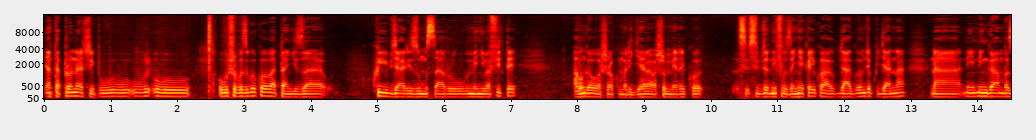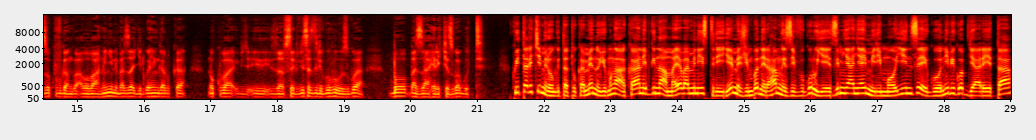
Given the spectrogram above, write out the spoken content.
entrepreneurship ubushobozi bwo kuba batangiza kwibyariza umusaruro ubumenyi bafite abo ngabo bashobora kumara igihe ari abashomeri ariko si byo nifuza. Nkeka yuko byagombye kujyana n'ingamba zo kuvuga ngo abo bantu nyine bazagirwaho ingaruka no kuba izo serivisi ziri guhuzwa bo bazaherekezwa gute. Ku itariki mirongo itatu kamena uyu mwaka ni bwo inama y'abaminisitiri yemeje imbonerahamwe zivuguruye z'imyanya y'imirimo y'inzego n'ibigo bya leta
